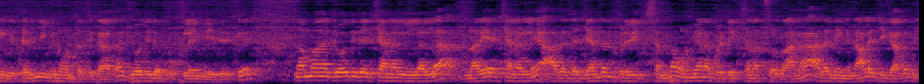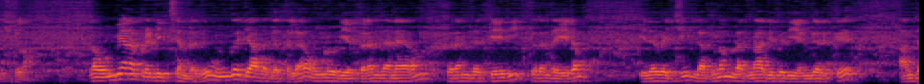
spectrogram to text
நீங்கள் தெரிஞ்சுக்கணுன்றதுக்காக ஜோதிட புக்லேயும் எழுதியிருக்கு. நம்ம ஜோதிட சேனல்லலாம் நிறைய சேனல்லையும் அதை ஜென்ரல் ப்ரிடிக்ஷன் தான் உண்மையான ப்ரிடிக்ஷனாக சொல்கிறாங்க அதை நீங்கள் நாலேஜுக்காக வச்சுக்கலாம். நான் உண்மையான ப்ரிடிக்ஷன்றது உங்கள் ஜாதகத்தில் உங்களுடைய பிறந்த நேரம் பிறந்த தேதி பிறந்த இடம் இதை வச்சு லக்னம் லக்னாதிபதி எங்கே இருக்குது அந்த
